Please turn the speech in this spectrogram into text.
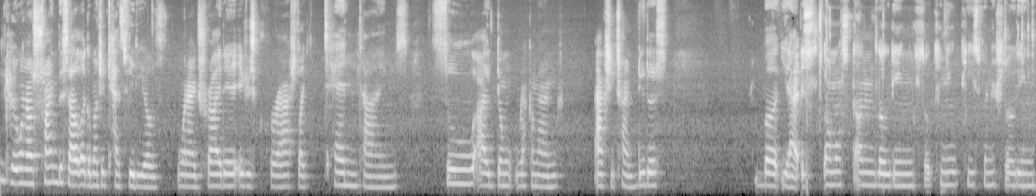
Okay, when I was trying this out, like a bunch of test videos, when I tried it, it just crashed like 10 times. So I don't recommend actually trying to do this. But yeah, it's almost done loading, so can you please finish loading?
